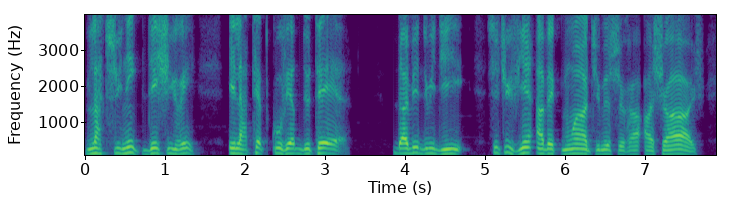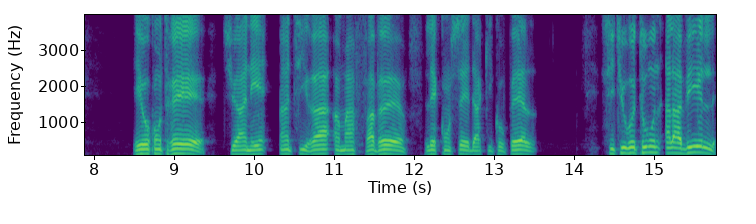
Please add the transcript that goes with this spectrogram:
la tunique déchirée et la tête couverte de terre. David lui dit, Si tu viens avec moi, tu me seras à charge. Et au contraire, tu anéantiras en ma faveur les conseils d'Akikopel. Si tu retournes à la ville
